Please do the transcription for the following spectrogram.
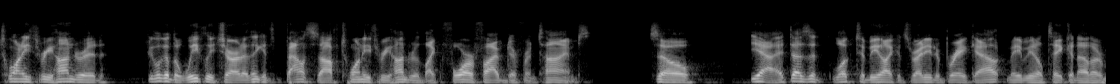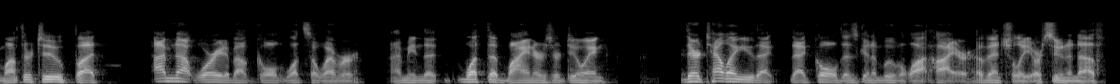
2300. If you look at the weekly chart, I think it's bounced off 2300 like four or five different times. So yeah, it doesn't look to me like it's ready to break out. Maybe it'll take another month or two, but I'm not worried about gold whatsoever. I mean, the what the miners are doing, they're telling you that that gold is going to move a lot higher eventually or soon enough.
